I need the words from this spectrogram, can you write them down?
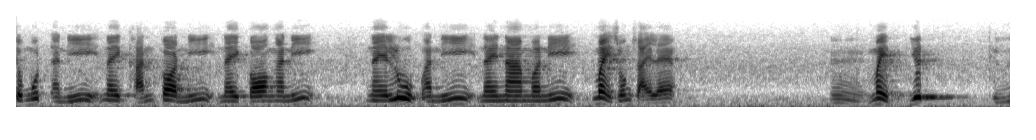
สมมติอันนี้ในขันก้อนนี้ ในกองอันนี้ ในรูปอันนี้ ในนามอันนี้ไม่สงสัยแล้วไม่ยึด ถือ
